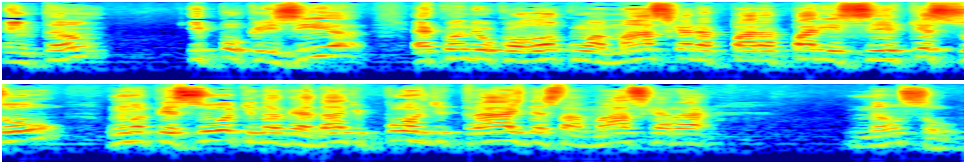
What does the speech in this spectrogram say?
Então, hipocrisia é quando eu coloco uma máscara para parecer que sou uma pessoa que, na verdade, por detrás dessa máscara, não sou.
